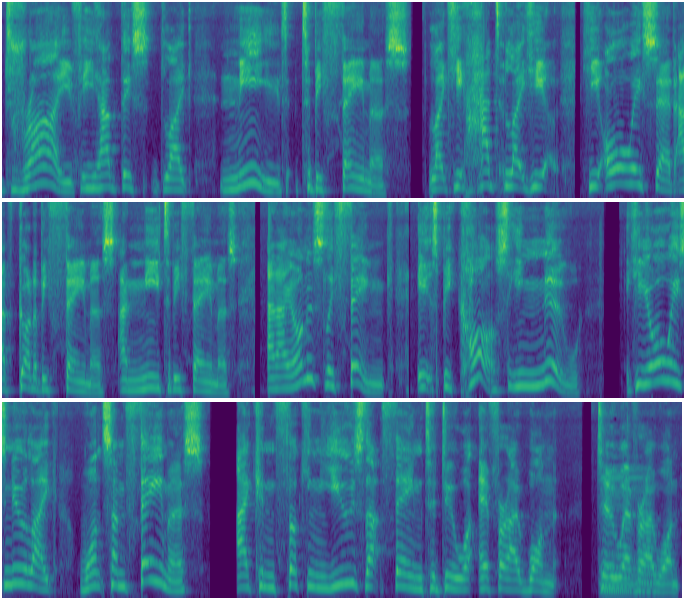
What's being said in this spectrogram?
drive. He had this like need to be famous. Like he had like he he always said i've got to be famous. I need to be famous. And i honestly think it's because he knew. He always knew like once i'm famous i can fucking use that fame to do whatever i want to whoever I want.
